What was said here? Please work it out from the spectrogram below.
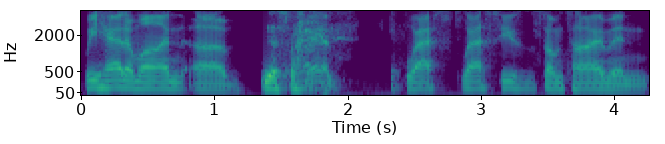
we had him on uh yes right. man last last season sometime and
